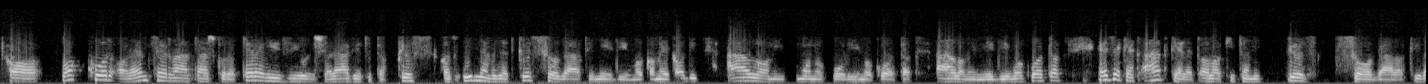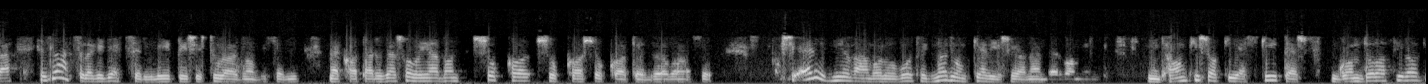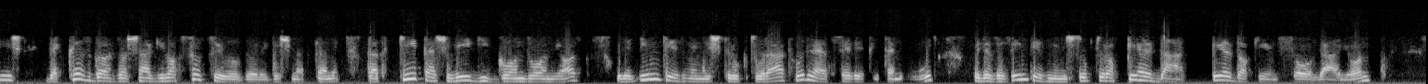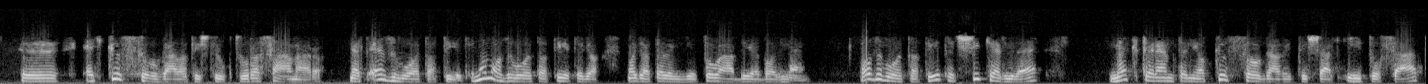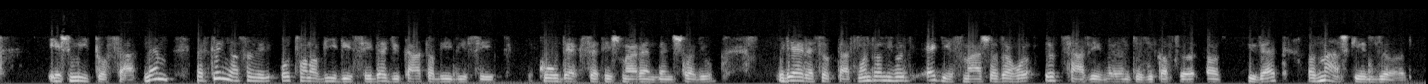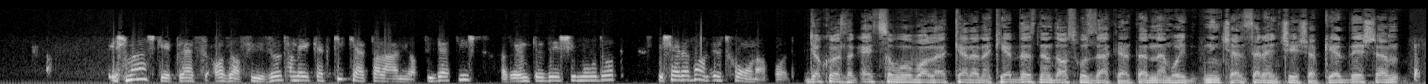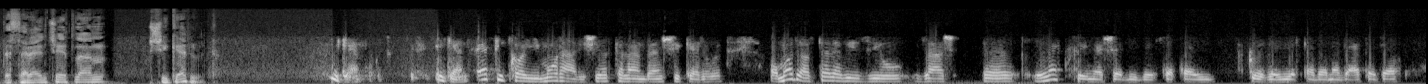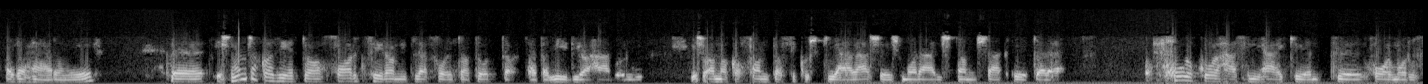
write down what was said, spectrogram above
A akkor a rendszerváltáskor a televízió és a rádió, tehát a köz, az úgynevezett közszolgálati médiumok, amelyek addig állami monopóliumok voltak, állami médiumok voltak, ezeket át kellett alakítani közszolgálativá. Ez látszólag egy egyszerű lépés és tulajdonviszonyi meghatározás, valójában sokkal, sokkal, sokkal többről van szó. És elég nyilvánvaló volt, hogy nagyon kevés olyan ember van, mint, mint Hankis, aki ezt képes gondolatilag is, de közgazdaságilag, szociológiailag is megtenni. Tehát képes végig gondolni azt, hogy egy intézményi struktúrát hogy lehet felépíteni úgy, hogy ez az intézményi struktúra példát, példaként szolgáljon egy közszolgálati struktúra számára. Mert ez volt a tét. Nem az volt a tét, hogy a magyar televízió tovább él, vagy nem. Az volt a tét, hogy sikerül-e megteremteni a közszolgálatiság étoszát, és mítoszát. Nem, mert könnyű azt mondani, hogy ott van a BBC, vegyük át a BBC kódexet, és már rendben is vagyunk. Ugye erre szokták mondani, hogy egész más az, ahol 500 éve öntözik a föl, az üvet, az másképp zöld. És másképp lesz az a fűzöld, amelyiket ki kell találni a füvet is, az öntözési módot, és erre van öt hónapod. Gyakorlatilag egy le kellene kérdeznem, de azt hozzá kell tennem, hogy nincsen szerencsésebb kérdésem, de szerencsétlen sikerült? Igen. Igen, etikai, morális értelemben sikerült. A magyar televíziózás ö, legfényesebb időszakai közé írta be magát ez a, ez a három év. És nem csak azért a harcér, amit lefolytatott, tehát a médiaháború, és annak a fantasztikus kiállása és morális tanúságtétele. Hol Kolhász Mihályként, hol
